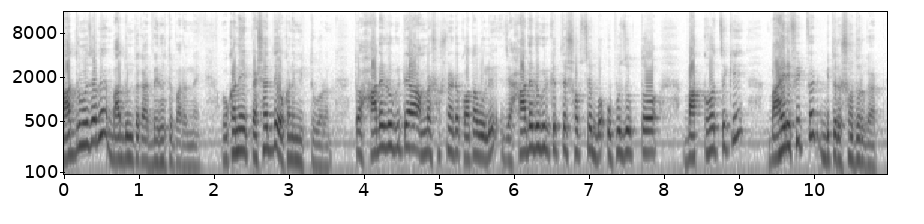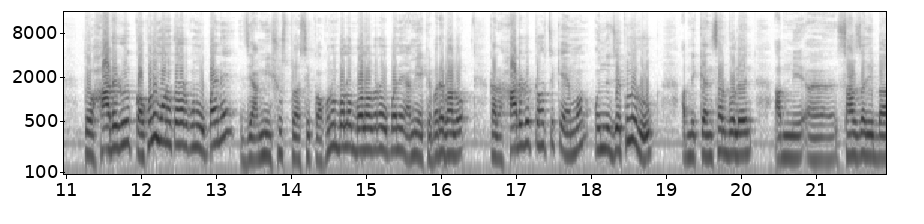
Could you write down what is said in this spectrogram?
বাথরুমে যাবে বাথরুম থেকে আর বের হতে পারেন নাই। ওখানে প্রেশার দিয়ে ওখানে মৃত্যুবরণ। তো হার্টের রোগীটা আমরা সবসময় একটা কথা বলি যে হার্টের রোগীর ক্ষেত্রে সবচেয়ে উপযুক্ত বাক্য হচ্ছে কি? বাইরে ফিটফাট ভিতরে সদরঘাট। তো হার্টের রোগ কখনো মনে করার কোনো উপায় নেই যে আমি সুস্থ আছি, কখনো বলো বলা করার উপায় নেই, আমি একেবারে ভালো। কারণ হার্টের রোগটা হচ্ছে কি এমন, অন্য যে কোনো রোগ, আপনি ক্যান্সার বলেন, আপনি সার্জারি বা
